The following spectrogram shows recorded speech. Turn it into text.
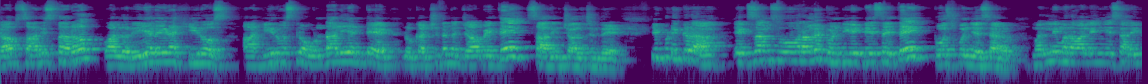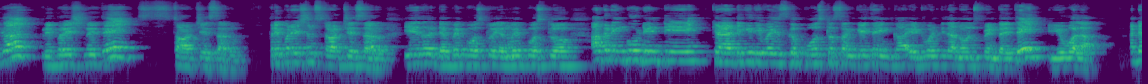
జాబ్ సాధిస్తారో వాళ్ళు రియల్ అయిన హీరోస్ ఆ హీరోస్లో ఉండాలి అంటే నువ్వు ఖచ్చితంగా జాబ్ అయితే సాధించాల్సిందే. ఇప్పుడు ఇక్కడ ఎగ్జామ్స్ ఓవరాల్గా ట్వంటీ ఎయిట్ డేస్ అయితే పోస్ట్ పోన్ చేశారు. మళ్ళీ మన వాళ్ళు ఏం చేశారు? ఇంకా ప్రిపరేషన్ అయితే స్టార్ట్ చేశారు. ప్రిపరేషన్ స్టార్ట్ చేశారు. ఏదో డెబ్బై పోస్టులు ఎనభై పోస్టులు అక్కడ ఇంకోటి ఏంటి? కేటగిరీ వైజ్గా పోస్టుల సంఖ్య అయితే ఇంకా ఎటువంటిది అనౌన్స్మెంట్ అయితే ఇవ్వాల. అంటే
